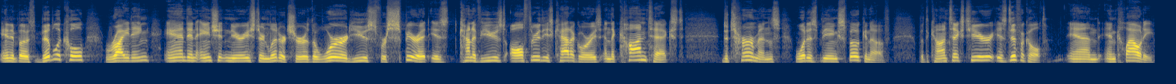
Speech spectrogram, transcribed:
And in both biblical writing and in ancient Near Eastern literature, the word used for spirit is kind of used all through these categories, and the context determines what is being spoken of. But the context here is difficult and, and cloudy.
